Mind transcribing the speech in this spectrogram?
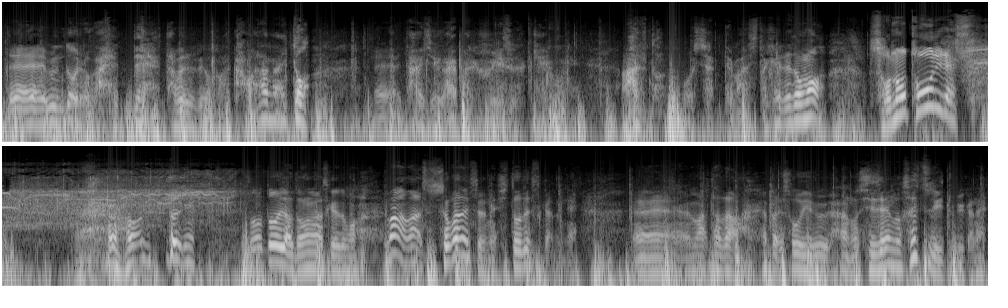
で、運動量が減って食べる量が変わらないと、えー、体重がやっぱり増える傾向にあるとおっしゃってましたけれども、その通りです 本当に、その通りだと思いますけれども、まあまあ、しょうがないですよね。人ですからね。えー、まあ、ただ、やっぱりそういうあの自然の摂理というかね、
